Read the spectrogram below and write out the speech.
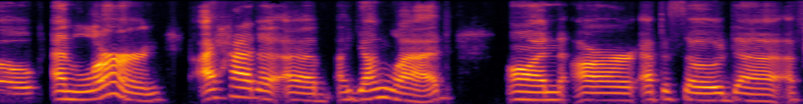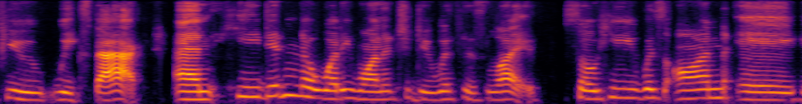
go and learn i had a, a, a young lad on our episode uh, a few weeks back, and he didn't know what he wanted to do with his life. So he was on a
